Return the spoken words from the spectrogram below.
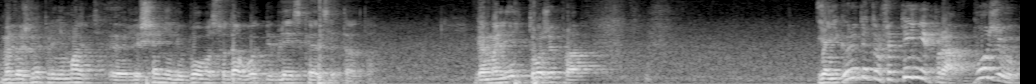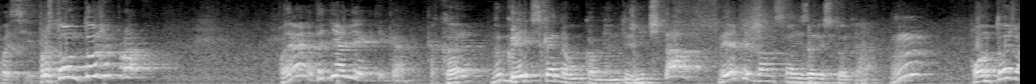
Мы должны принимать э, решение любого суда. Вот библейская цитата. Гамалель тоже прав. Я не говорю о том, что ты не прав, Боже упаси. Просто он тоже прав. Понимаешь, это диалектика. Какая? Ну, греческая наука мне. Ну, ты же не читал. Ну, я тебе дам свои из Аристотеля. М? Он тоже,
